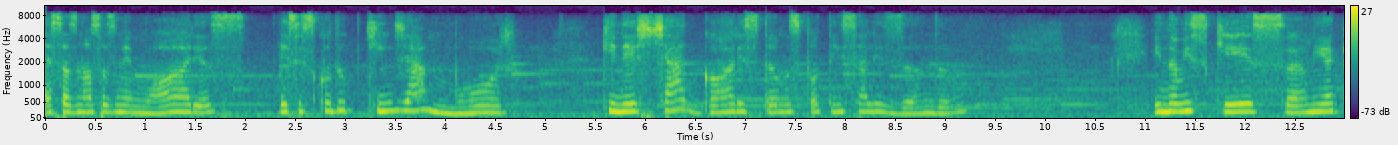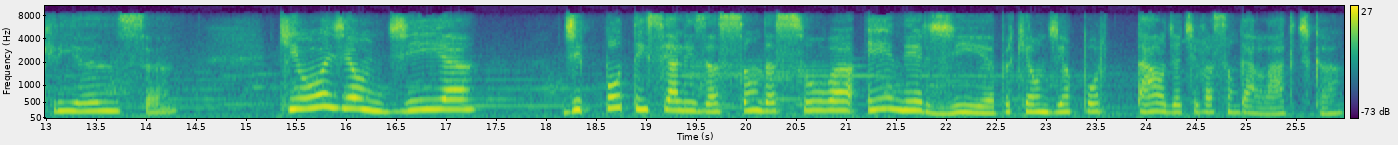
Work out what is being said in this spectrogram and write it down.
essas nossas memórias, esse escudo Kim de amor que neste agora estamos potencializando. E não esqueça, minha criança, que hoje é um dia de potencialização da sua energia, porque é um dia portal de ativação galáctica.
